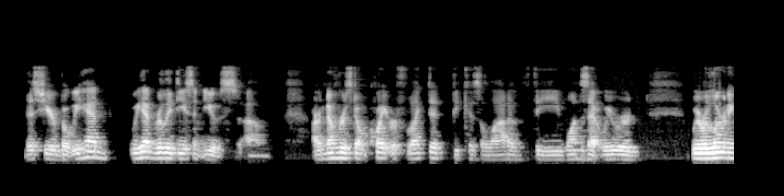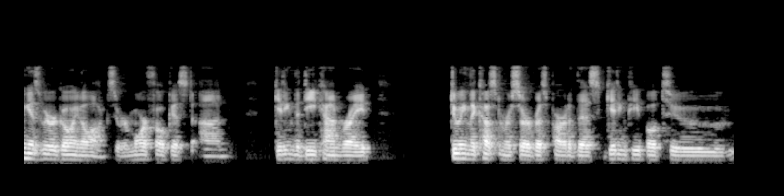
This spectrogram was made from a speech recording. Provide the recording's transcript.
this year, but we had we had really decent use. Um, our numbers don't quite reflect it because a lot of the ones that we were we were learning as we were going along, so we we're more focused on getting the decon right, doing the customer service part of this, getting people to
